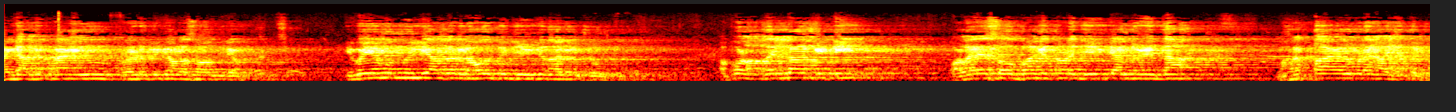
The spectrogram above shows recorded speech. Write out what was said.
തന്റെ അഭിപ്രായങ്ങൾ പ്രകടിപ്പിക്കാനുള്ള സ്വാതന്ത്ര്യം. ഇവയൊന്നും ഇല്ലാത്ത ഒരു ലോകത്ത് ജീവിക്കുന്ന ആലോചിച്ചു. അപ്പോൾ അതെല്ലാം കിട്ടി വളരെ സൗഭാഗ്യത്തോടെ ജീവിക്കാൻ കഴിയുന്ന മഹത്തായ നമ്മുടെ രാജ്യത്തിൽ.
